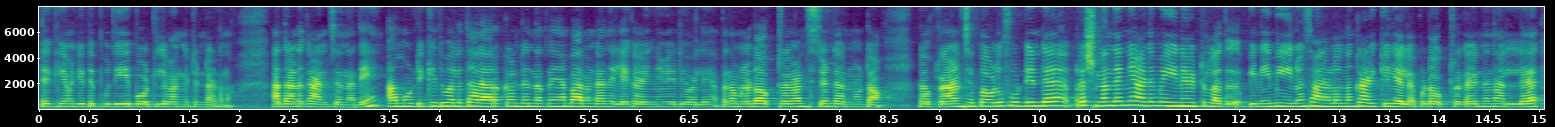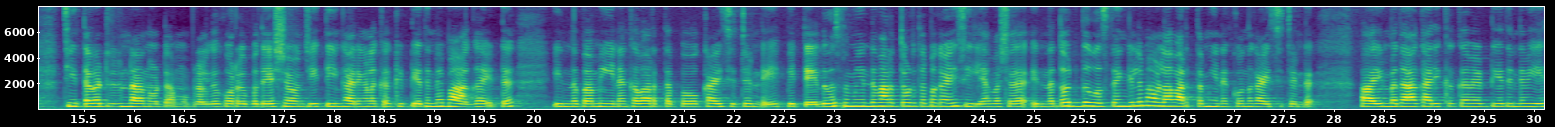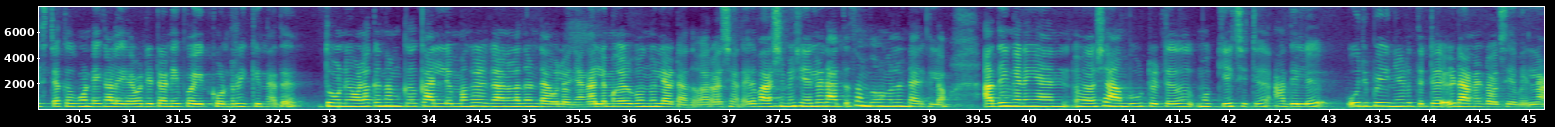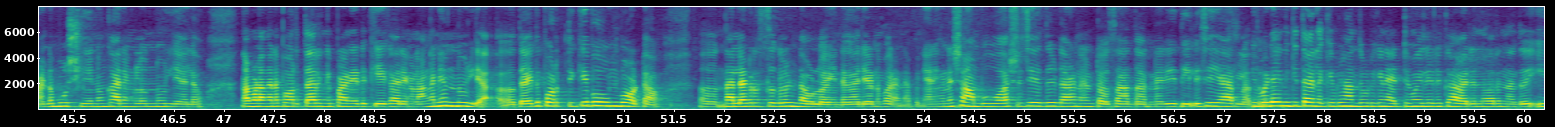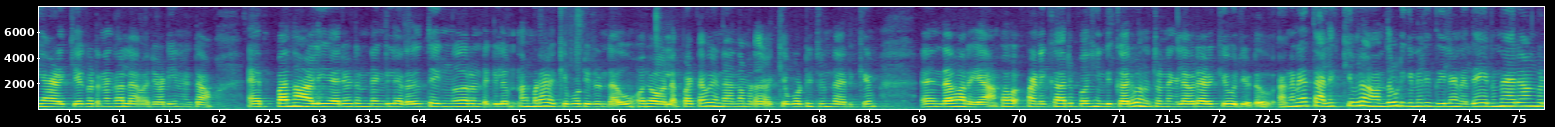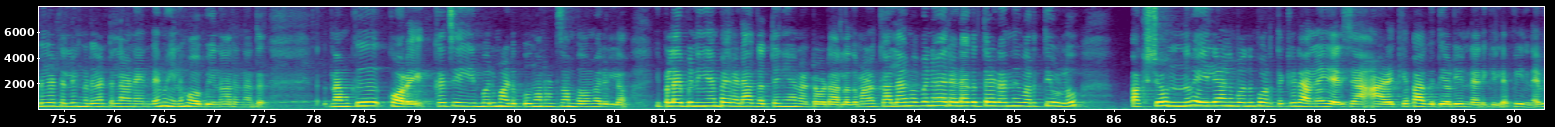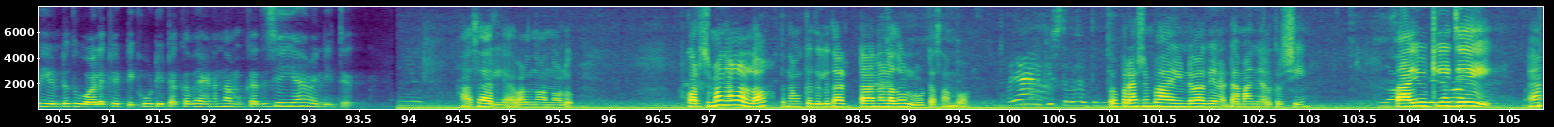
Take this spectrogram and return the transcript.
ഇട്ടൊക്കെ വേണ്ടിയിട്ട് പുതിയ ബോട്ടിൽ വാങ്ങിയിട്ടുണ്ടായിരുന്നു. അതാണ് കാണിച്ചു തന്നതേ. അമ്മൂട്ടിക്ക് ഇതുപോലെ തലാർക്കുണ്ട് എന്നൊക്കെ ഞാൻ പറഞ്ഞിട്ടുണ്ടായിരുന്നില്ലേ? കഴിഞ്ഞ വീഡിയോ വീഡിയോയിൽ അപ്പോൾ നമ്മൾ ഡോക്ടറെ കാണിച്ചിട്ടുണ്ടായിരുന്നു കേട്ടോ ഡോക്ടറെ കാണിച്ചപ്പോൾ അവൾ ഫുഡിന്റെ പ്രശ്നം തന്നെയാണ് മെയിനായിട്ടുള്ളത് പിന്നെ ഈ മീനും സാധനങ്ങളൊന്നും കഴിക്കില്ലല്ലോ. അപ്പോൾ ഡോക്ടറെ കയ്യിൽ നല്ല ചീത്ത കെട്ടിട്ടുണ്ടായിരുന്നു കേട്ടോ മുപ്പിളൾക്ക് കുറേ ഉപദേശവും ചീത്തയും കാര്യങ്ങളൊക്കെ കിട്ടിയതിന്റെ ഭാഗമായിട്ട് ഇന്നിപ്പോൾ മീനൊക്കെ വറുത്തപ്പോൾ കഴിച്ചിട്ടുണ്ട്. പിറ്റേ ദിവസം വീണ്ടും വറുത്ത് കൊടുത്തപ്പോൾ കഴിച്ചില്ല. പക്ഷേ ഇന്നത്തെ ഒരു ദിവസമെങ്കിലും അവൾ ആ വറുത്ത മീനൊക്കെ ഒന്ന് കഴിച്ചിട്ടുണ്ട്. പായുമ്പോൾ ആ കരിക്കൊക്കെ വെട്ടിയതിന്റെ വേസ്റ്റൊക്കെ കൊണ്ടേ കളയാൻ വേണ്ടിയിട്ടാണ് ഈ പോയിക്കൊണ്ടിരിക്കുന്നത്. തുണികളൊക്കെ നമുക്ക് കല്ലുമ്മ കഴുകാനുള്ളത് ഉണ്ടാവുമല്ലോ ഞാൻ കല്ലുമ്മ കഴുകൊന്നുമില്ല കേട്ടോ അത് വേറെ വശം. അതായത് വാഷിംഗ് മെഷീനിൽ ഇടാത്ത സംഭവങ്ങൾ ഉണ്ടായിരിക്കുമല്ലോ അതിങ്ങനെ ഞാൻ ഷാമ്പൂ ഇട്ടിട്ട് മുക്കി വെച്ചിട്ട് അതിൽ ഊരി പിഴിഞ്ഞെടുത്തിട്ട് ഇടാണ് കേട്ടോ ചെയ്യുക അല്ലാണ്ട് മുഷീനും കാര്യങ്ങളൊന്നും ഇല്ലല്ലോ. നമ്മളങ്ങനെ പുറത്തിറങ്ങി പണിയെടുക്കുക കാര്യങ്ങൾ അങ്ങനെയൊന്നുമില്ല. അതായത് പുറത്തേക്ക് പോകുമ്പോൾ കേട്ടോ നല്ല ഡ്രസ്സുകൾ ഉണ്ടാവുള്ളൂ അതിന്റെ കാര്യമാണ് പറയുന്നത്. അപ്പോൾ ഞാനിങ്ങനെ ഷാമ്പൂ വാഷ് ചെയ്ത് ഇടാണ് കേട്ടോ സാധാരണ രീതിയിൽ ചെയ്യാറുള്ളത്. ഇവിടെ എനിക്ക് തലയ്ക്ക് ഭ്രാന്ത് പിടിക്കുന്ന ഏറ്റവും വലിയൊരു കാര്യം എന്ന് പറയുന്നത് ഈ അഴയ്ക്ക കിട്ടുന്ന കലാപരിപാടിയാണ് കേട്ടോ. എപ്പോൾ നാളികേരം ഇടുണ്ടെങ്കിൽ അതായത് തെങ്ങ് കയറുണ്ടെങ്കിലും നമ്മുടെ അഴയ്ക്ക പൊട്ടിയിട്ടുണ്ടാവും. ഒരു ഓലപ്പട്ട വേണ്ട നമ്മുടെ അഴയ്ക്ക പൊട്ടിയിട്ടുണ്ടായിരിക്കും. എന്താ പറയുക അപ്പോൾ പണിക്കാർ ഇപ്പോൾ ഹിന്ദിക്കാർ വന്നിട്ടുണ്ടെങ്കിൽ അവർ അഴക്ക് ഊരിയിടും. അങ്ങനെ തലയ്ക്ക് ഒരു ആന്ത പിടിക്കുന്ന രീതിയിലാണ്. ഇത് ഏത് നേരം അങ്ങോട്ട് കെട്ടലും ഇങ്ങോട്ട് കെട്ടലാണ് എന്റെ മെയിൻ ഹോബി എന്ന് പറയുന്നത്. നമുക്ക് കുറേയൊക്കെ ചെയ്യുമ്പോൾ ഒരു മടുപ്പ് എന്ന് പറഞ്ഞൊരു സംഭവം വരുമല്ലോ ഇപ്പോഴേ പിന്നെ ഞാൻ പെരയുടെ അകത്ത് തന്നെയാണ് കേട്ടോ ഇടാറുള്ളത്. മഴക്കാലമാകുമ്പോൾ പിന്നെ പെരയുടെ അകത്ത് ഇടാൻ നിവർത്തിയുള്ളൂ. പക്ഷെ ഒന്ന് വെയിൽ ഒന്ന് പുറത്തേക്ക് ഇടാമെന്ന് വിചാരിച്ചാൽ അഴയ്ക്ക് പകുതി അവിടെ ഉണ്ടായിരിക്കില്ല. പിന്നെ വീണ്ടും ഇതുപോലെ കെട്ടിക്കൂട്ടിയിട്ടൊക്കെ വേണം നമുക്കത് ചെയ്യാൻ വേണ്ടിയിട്ട്. ആ സാറില്ല വളർന്നു വന്നോളൂ. കുറച്ച് മഞ്ഞളുള്ളോ അപ്പം നമുക്കിതിൽ തട്ടാനുള്ളതുള്ളൂ കേട്ടോ സംഭവം. ഇപ്പോൾ പ്രാവശ്യം പായിന്റെ വകയാണ് കേട്ടോ മഞ്ഞൾ കൃഷി. പായു കി ജയ്. ഏ?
